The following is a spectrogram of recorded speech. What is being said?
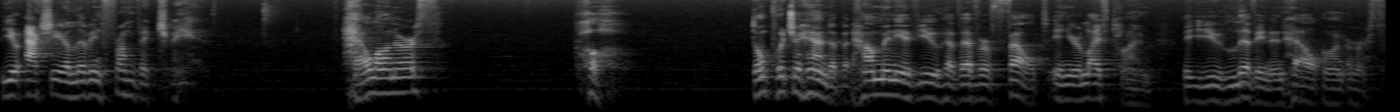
you actually are living from victory. Hell on earth? Oh. Don't put your hand up, but how many of you have ever felt in your lifetime that you living in hell on earth?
